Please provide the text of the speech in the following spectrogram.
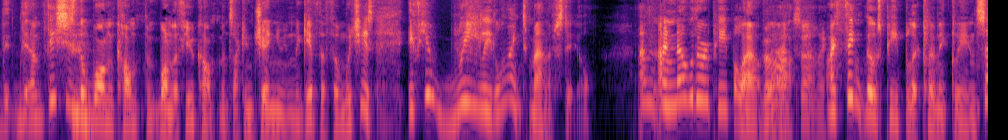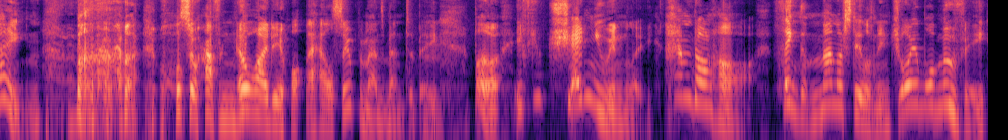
th- th- and this is the one compliment, one of the few compliments I can genuinely give the film, which is if you really liked Man of Steel. And I know there are people out There there. are, certainly. I think those people are clinically insane, but also have no idea what the hell Superman's meant to be. Hmm. But if you genuinely, hand on heart, think that Man of Steel is an enjoyable movie,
